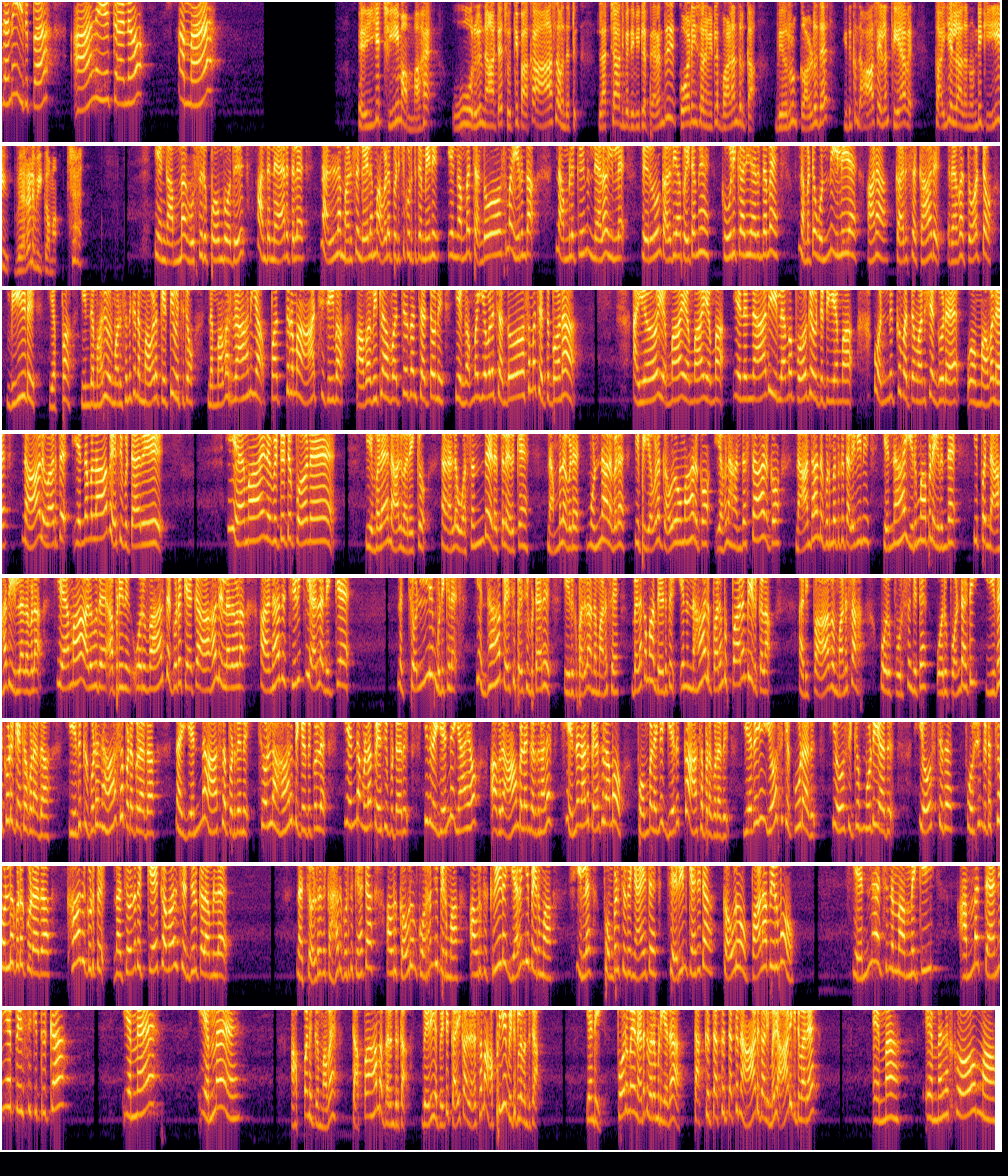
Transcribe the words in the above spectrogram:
தானே இருப்பா? ஆளையே காணோம். அம்மா. பெரிய சீமா மக ஊரு நாட்டை சுத்தி பார்க்க ஆசை வந்துட்டு. லட்சாதிபதி வீட்டுல பிறந்து கோடீஸ்வரன் வீட்டுல வளர்ந்துருக்கா. வெறும் கழுத இதுக்கு இந்த ஆசையெல்லாம் தேவை. கையில்லாத நொண்டிக்கு விரல் வீக்கமா. ச்சே. எங்க அம்மா உசுறு போகும்போது அந்த நேரத்துல நல்ல மனுஷன் கையில அவளை பிடிச்சு கொடுத்துட்டமேனு எங்க அம்மா சந்தோஷமா இருந்தா. நம்மளுக்குன்னு நிலம் இல்ல. வெறும் கழுதியா போயிட்டோமே. கூலிக்காரியா இருந்தமே. நம்மகிட்ட ஒன்றும் இல்லையே. ஆனா கரிச காடு ரவ தோட்டம் வீடு. எப்பா இந்த மாதிரி ஒரு மனுஷனுக்கு நம்ம அவளை கெட்டி வச்சிட்டோம். நம்ம அவ ராணியா பத்திரமா ஆட்சி செய்வா. அவ வீட்டுல அவ வச்சதான் சட்டம்னு. எங்க அம்மா எவ்வளவு சந்தோஷமா செத்து போனா. ஐயோ எம்மா எம்மா எம்மா. என்ன நாடி இல்லாம போக விட்டுட்டியம்மா. ஒண்ணுக்கு மத்த மனுஷன் கூட உன் மவளை நாலு வார்த்தை என்னமெல்லாம் பேசி விட்டாரு ஏமா என்னை விட்டுட்டு போனேன் இவ்வளோ நாள் வரைக்கும் நான் நல்ல ஒசந்த இடத்துல இருக்கேன். நம்மளை விட முன்னால விட இப்ப எவ்வளவு கௌரவமா இருக்கும் எவ்வளவு அந்தஸ்தா இருக்கும். நான் தான் அந்த குடும்பத்துக்கு தலைவினி என்ன இருமாப்புல இருந்தேன். இப்ப நாதி இல்லாதவளா ஏமா அழுவுதே அப்படின்னு ஒரு வார்த்தை கூட கேட்க ஆள் இல்லாதவளா அனாதை சிரிக்கியால நிக்கேன். நான் சொல்லி முடிக்கல. என்ன பேச்சு பேசி விட்டாரு இதுக்கு பதிலா அந்த மனசை விளக்கமா தேடுது. என்ன நாலு பரம்பு பரம்பி இருக்கலாம். அடி பாவ மனசா ஒரு புருஷன் கிட்ட ஒரு பொண்டாட்டி இதை கூட கேட்க கூடாதா இதுக்கு கூட நான் ஆசைப்படக்கூடாதா? நான் என்ன ஆசைப்படுதேன்னு சொல்ல ஆரம்பிக்கிறதுக்குள்ள என்னமெல்லாம் பேசிவிட்டாரு? இதுல என்ன நியாயம்? அவர் ஆம்பளைங்கிறதுனால என்னனாலும் பேசலாமோ? பொம்பளைங்க எதுக்கு ஆசைப்படக்கூடாது? எதையும் யோசிக்க கூடாது. யோசிக்க முடியாது. யோசிச்சத புருஷன்கிட்ட சொல்ல கூட கூடாதா? காது கொடுத்து நான் சொன்னதை கேட்கவாது செஞ்சிருக்கலாம்ல. நான் சொல்றது காது கொடுத்து கேட்டா அவர் கௌரவம் குறைஞ்சு போயிருமா? அவருக்கு கிரீடை இறங்கி போயிருமா? இல்ல பொம்பளை சொல்ற நியாயத்தை சரின்னு கேட்டுட்டா கௌரவம் பாலா போயிருமோ? என்னாச்சு நம்ம அம்மைக்கு? அம்மா தனியா பேசிக்கிட்டு இருக்கா? என்ன எம்மே அப்பனுக்கு மவ தப்பாம பிறந்திருக்கா. வெளியே போயிட்டு கை கால் இலசமா அப்படியே வீட்டுக்குள்ள வந்துட்டா. ஏண்டி பொறுமையா நடந்து வர முடியாதா? தக்கு தக்கு தக்குன்னு ஆடு காலி மாதிரி ஆடிக்கிட்டு வர. எம்மா எம்மல கோவமா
